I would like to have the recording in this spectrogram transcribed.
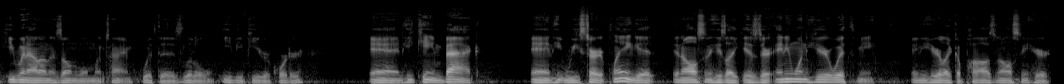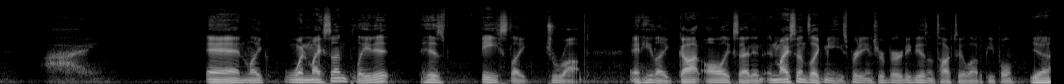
he went out on his own one more time with his little EVP recorder, and he came back, and he, we started playing it, and all of a sudden he's like, "Is there anyone here with me?" And you hear like a pause, and all of a sudden you hear, and like when my son played it, his face like dropped, and he like got all excited. And my son's like me; he's pretty introverted. He doesn't talk to a lot of people. Yeah.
